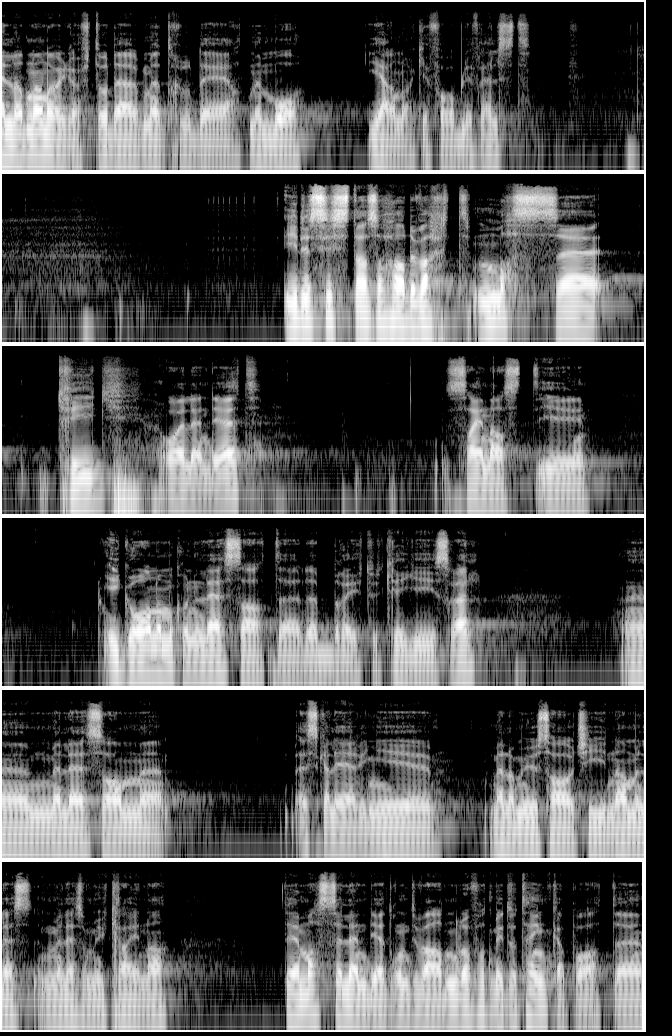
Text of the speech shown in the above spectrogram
Eller den andre grøfta der vi tror det er at vi må gjøre noe for å bli frelst. I det siste så har det vært masse krig og elendighet. Senest i, i går, når vi kunne lese at det brøt ut krig i Israel. Eh, vi leser om eh, eskalering i mellom USA og Kina. Vi leser, vi leser om Ukraina. Det er masse elendighet rundt i verden, og det har fått meg til å tenke på at eh,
